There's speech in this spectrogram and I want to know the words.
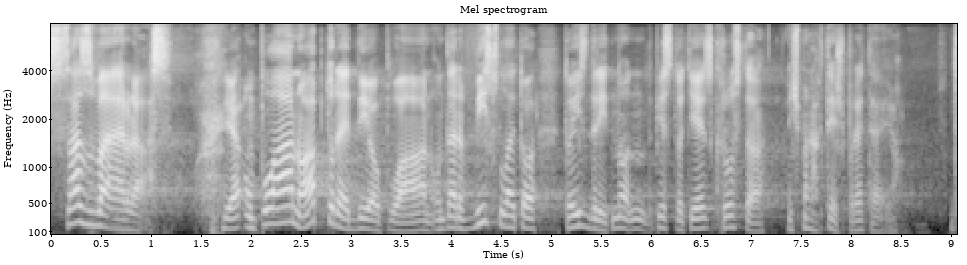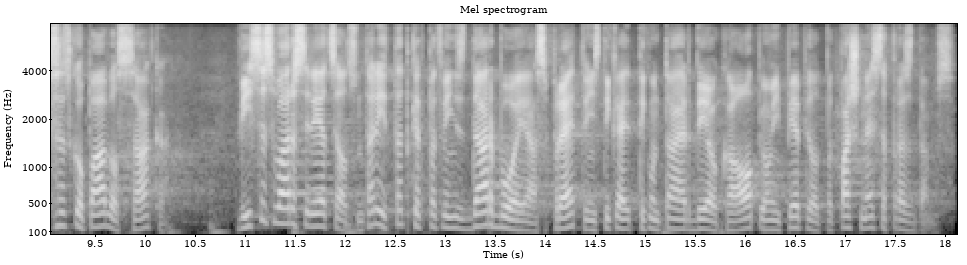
sazvērās ja, un plāno apturēt Dieva plānu un dara visu, lai to, to izdarītu, no, piestot Jēzus krustā, viņš panāk tieši pretējo. Tas ir tas, ko Pāvils saka. Visas varas ir ieceltas, un arī tad, kad viņas darbojās pret, viņas tikai tik un tā ir Dieva kalpi, un viņi piepilda pat paši nesaprastams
